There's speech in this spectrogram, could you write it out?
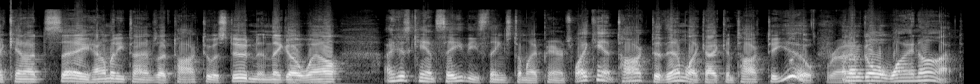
I cannot say how many times I've talked to a student and they go, Well, I just can't say these things to my parents. Well, I can't talk to them like I can talk to you. Right. And I'm going, Why not?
